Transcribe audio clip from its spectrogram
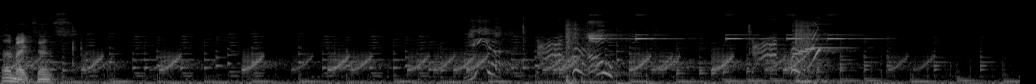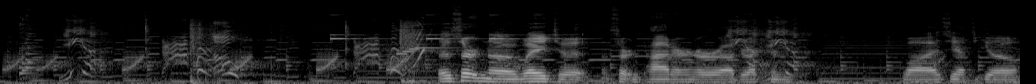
That makes sense. There's a certain uh, way to it, a certain pattern or uh, direction wise you have to go.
